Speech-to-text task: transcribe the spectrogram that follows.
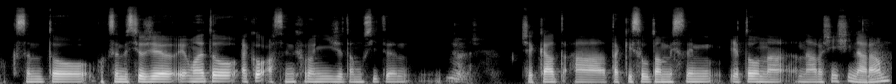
pak jsem to, pak jsem zjistil, že ono je to jako asynchronní, že tam musíte čekat a taky jsou tam, myslím, je to na, náročnější na RAM.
